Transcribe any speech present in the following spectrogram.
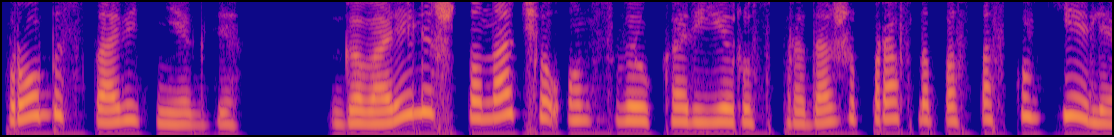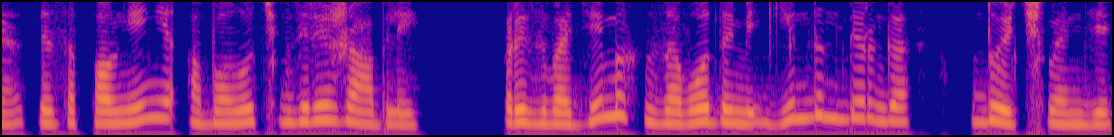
пробы ставить негде. Говорили, что начал он свою карьеру с продажи прав на поставку гелия для заполнения оболочек дирижаблей, производимых заводами Гинденберга в Дойчленде,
